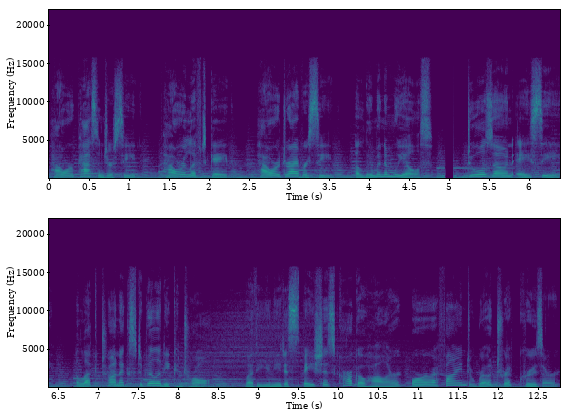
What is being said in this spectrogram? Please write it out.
power passenger seat, power liftgate, power driver seat, aluminum wheels, dual zone AC, electronic stability control. Whether you need a spacious cargo hauler or a refined road trip cruiser,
